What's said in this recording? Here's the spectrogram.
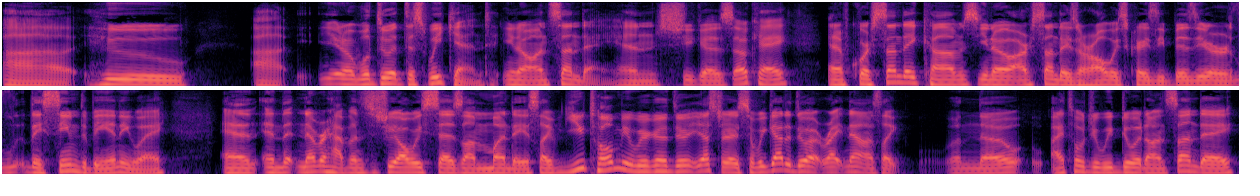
uh, who, uh, you know, we'll do it this weekend, you know, on Sunday." And she goes, "Okay." And of course, Sunday comes. You know, our Sundays are always crazy busy, or they seem to be anyway. And and that never happens. She always says on Monday, "It's like you told me we were going to do it yesterday, so we got to do it right now." It's like, well, no, I told you we'd do it on Sunday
